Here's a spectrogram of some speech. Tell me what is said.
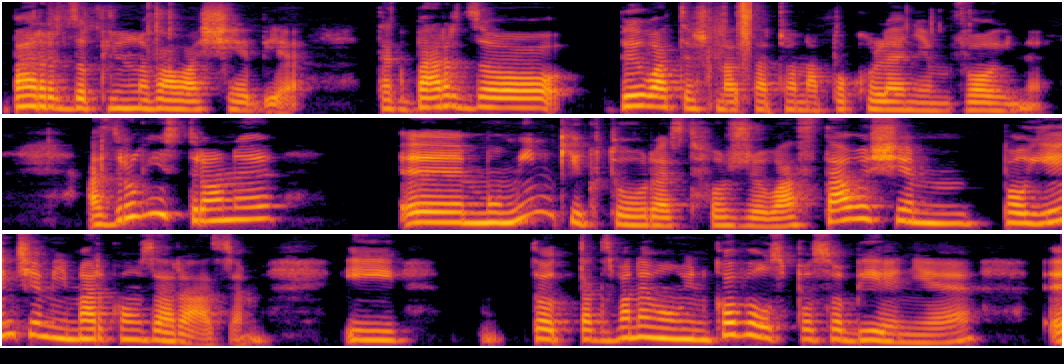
bardzo pilnowała siebie. Tak bardzo była też naznaczona pokoleniem wojny. A z drugiej strony y, muminki, które stworzyła, stały się pojęciem i marką zarazem. I to tak zwane muminkowe usposobienie y,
